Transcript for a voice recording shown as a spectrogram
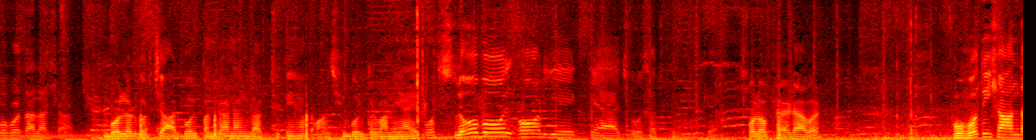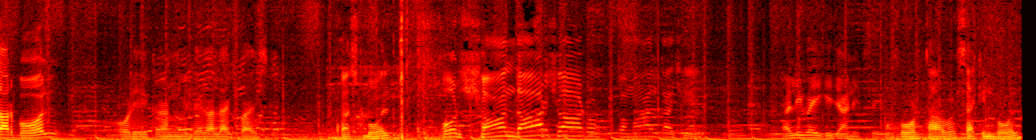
बहुत आला शॉट बॉलर को चार बॉल पंद्रह रन लग चुके हैं। पांचवी बॉल करवाने आए और स्लो बॉल और ये कैच हो सकते हैं catch ball of third over बहुत ही शानदार बॉल और एक रन मिलेगा लेग बाइस फ़र्स्ट बॉल और शानदार शॉट और कमाल का छे अली भाई की जानी से। Fourth over second ball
